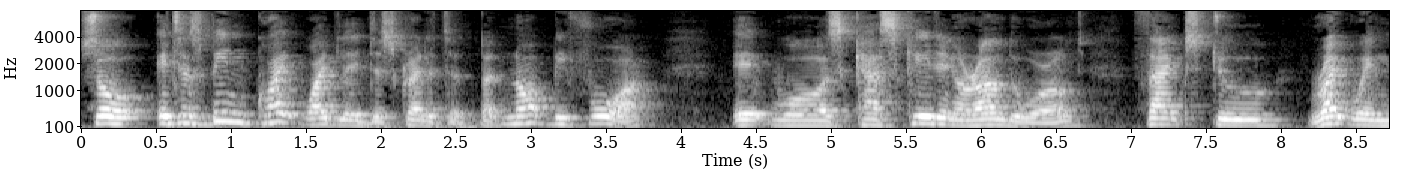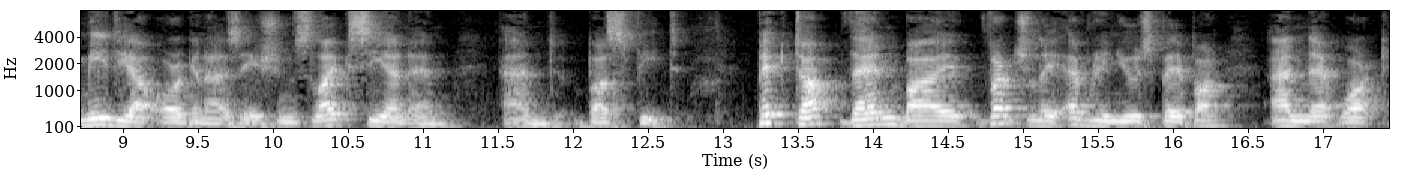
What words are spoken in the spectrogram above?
So it has been quite widely discredited, but not before it was cascading around the world thanks to right-wing media organizations like CNN and BuzzFeed. Picked up then by virtually every newspaper and network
